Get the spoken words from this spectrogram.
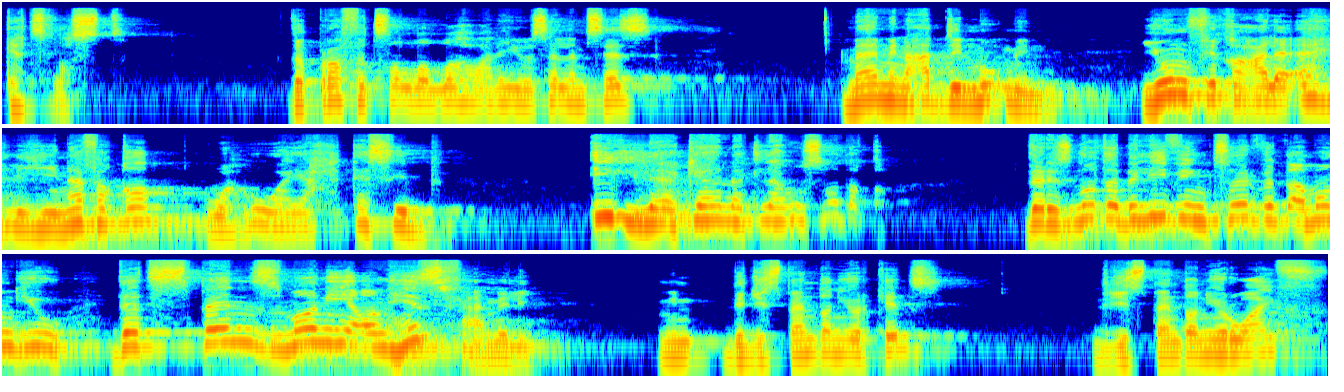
gets lost. The Prophet ﷺ says, ما من عبد المؤمن ينفق على أهله نفقة وهو يحتسب إلا كانت له صدقة there is not a believing servant among you that spends money on his family. I mean, did you spend on your kids? Did you spend on your wife?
